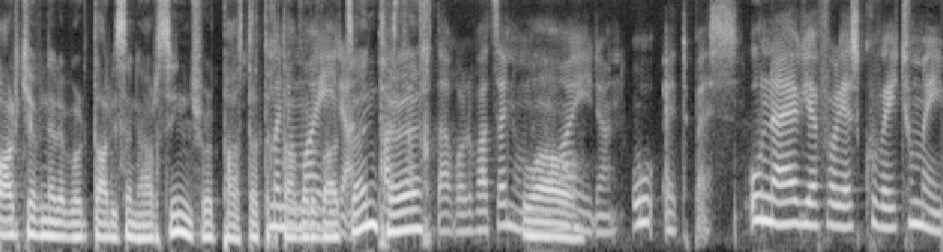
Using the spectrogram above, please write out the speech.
պարքևները որ տալիս են հարսին, ինչ որ փաստաթղթավորված են, թե փաստաթղթավորված են ու է իրան։ Ու այդպես։ Ու նաև երբ որ ես Քուվեյթում էի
